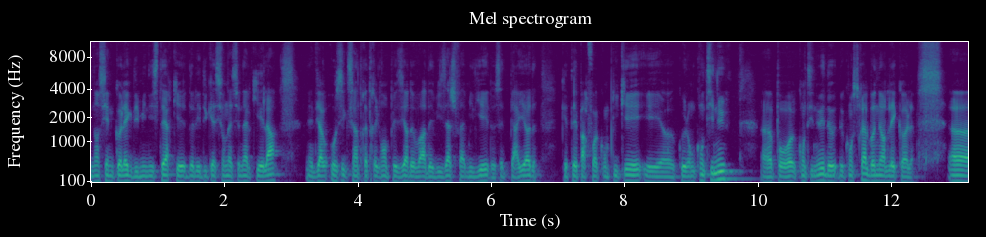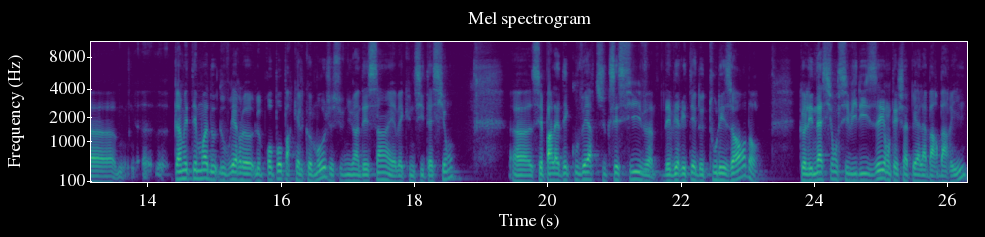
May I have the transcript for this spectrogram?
une ancienne collègue du ministère qui est de l'Éducation nationale qui est là, et dire aussi que c'est un très très grand plaisir de voir des visages familiers de cette période qui était parfois compliquée et que l'on continue pour continuer de, de, construire le bonheur de l'école. Permettez-moi d'ouvrir le, propos par quelques mots. Je suis venu un dessin et avec une citation. Euh, C'est par la découverte successive des vérités de tous les ordres que les nations civilisées ont échappé à la barbarie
